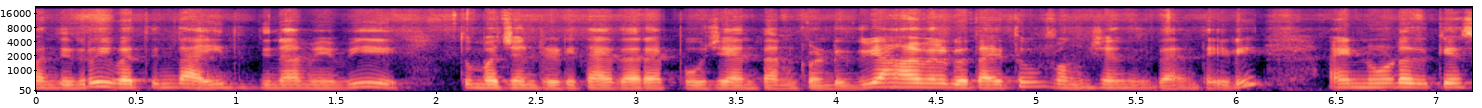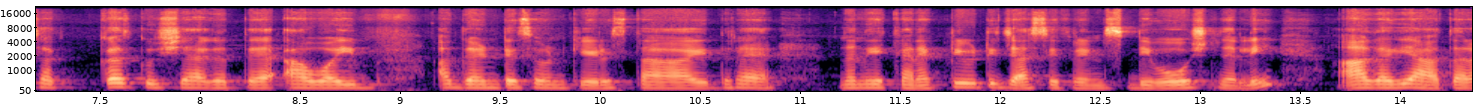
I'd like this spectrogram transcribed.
ಬಂದಿದ್ರು. ಇವತ್ತಿಂದ ಐದು ದಿನ ಮೇ ಬಿ ತುಂಬ ಜನ ಹಿಡಿತಾ ಇದ್ದಾರೆ ಪೂಜೆ ಅಂತ ಅಂದ್ಕೊಂಡಿದ್ವಿ ಆಮೇಲೆ ಗೊತ್ತಾಯಿತು ಫಂಕ್ಷನ್ಸ್ ಇದೆ ಅಂತೇಳಿ ಆ್ಯಂಡ್ ನೋಡೋದಕ್ಕೆ ಸಖತ್ ಖುಷಿ ಆಗುತ್ತೆ. ಆ ವೈಬ್ ಆ ಗಂಟೆ ಸೌಂಡ್ ಕೇಳಿಸ್ತಾ ಇದ್ದರೆ ನನಗೆ ಕನೆಕ್ಟಿವಿಟಿ ಜಾಸ್ತಿ ಫ್ರೆಂಡ್ಸ್ ಡಿವೋಷ್ನಲ್ಲಿ ಹಾಗಾಗಿ ಆ ಥರ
